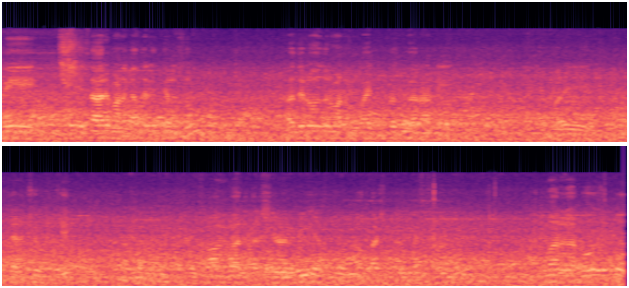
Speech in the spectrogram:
ఇవి ఈసారి మనకందరికీ తెలుసు పది రోజులు మనకి వైకుంఠ ద్వారాన్ని మరి తెరిచి ఉంచి స్వామివారి దర్శనానికి అవకాశం కల్పిస్తున్నాము సుమారుగా రోజుకు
